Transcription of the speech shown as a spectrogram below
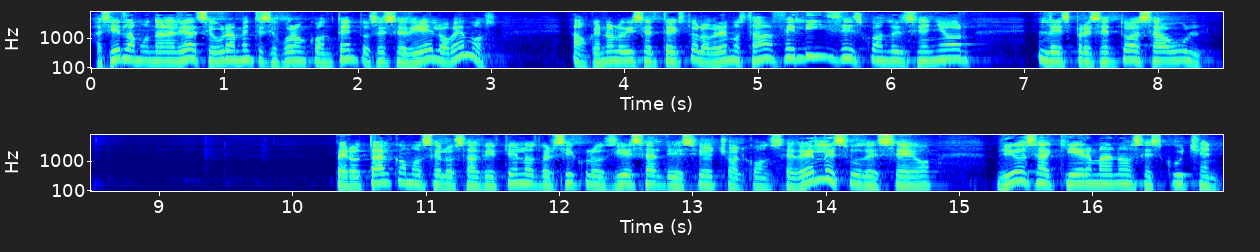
Así es la mundanalidad. Seguramente se fueron contentos ese día y lo vemos. Aunque no lo dice el texto, lo veremos. Estaban felices cuando el Señor les presentó a Saúl. Pero tal como se los advirtió en los versículos 10 al 18, al concederle su deseo, Dios aquí, hermanos, escuchen,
